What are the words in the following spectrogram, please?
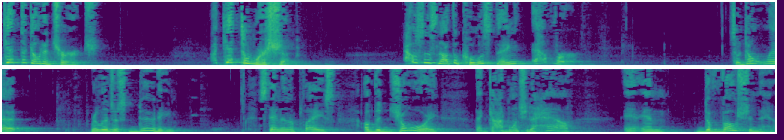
get to go to church. I get to worship. How's this not the coolest thing ever? So don't let religious duty stand in the place of the joy that God wants you to have in devotion to Him.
